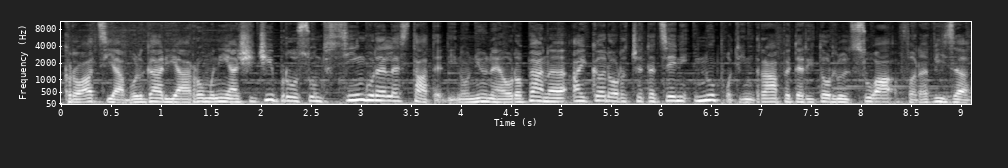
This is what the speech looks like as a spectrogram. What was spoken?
Croația, Bulgaria, România și Cipru sunt singurele state din Uniunea Europeană ai căror cetățeni nu pot intra pe teritoriul SUA fără viză.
